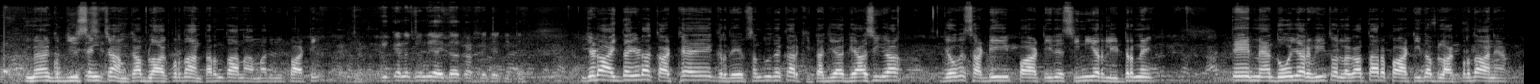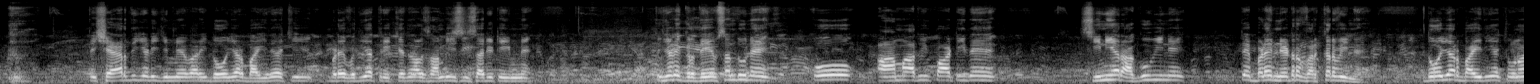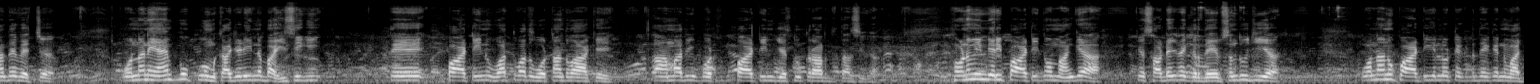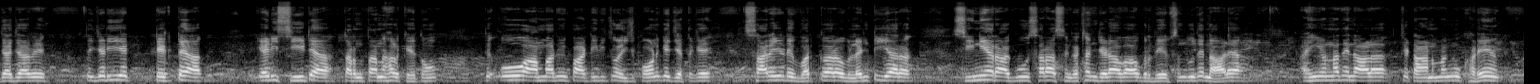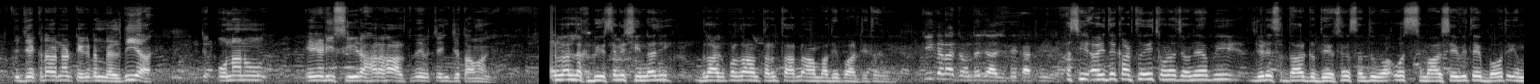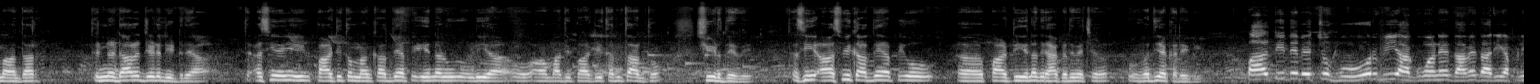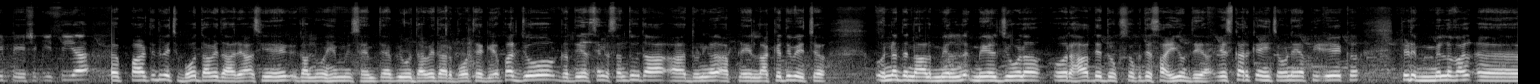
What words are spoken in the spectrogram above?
ਮੈਂ ਗੁਰਜੀਤ ਸਿੰਘ ਝਾਮਕਾ ਬਲਾਕ ਪ੍ਰਧਾਨ ਤਰਨਤਾਰਨ ਆਮ ਆਦਮੀ ਪਾਰਟੀ। ਕੀ ਕਹਿਣਾ ਚਾਹੁੰਦੇ ਅੱਜ ਦਾ ਇਕੱਠ ਤੇ ਕੀਤਾ? ਜਿਹੜਾ ਅੱਜ ਦਾ ਜਿਹੜਾ ਇਕੱਠ ਹੈ ਇਹ ਗੁਰਦੇਵ ਸੰਧੂ ਦੇ ਘਰ ਕੀਤਾ ਗਿਆ ਗਿਆ ਸੀਗਾ ਜੋ ਕਿ ਸਾਡੀ ਪਾਰਟੀ ਦੇ ਸੀਨੀਅਰ ਲੀਡਰ ਨੇ। ਤੇ ਮੈਂ 2020 ਤੋਂ ਲਗਾਤਾਰ ਪਾਰਟੀ ਦਾ ਬਲਾਕ ਪ੍ਰਧਾਨ ਆ ਤੇ ਸ਼ਹਿਰ ਦੀ ਜਿਹੜੀ ਜ਼ਿੰਮੇਵਾਰੀ 2022 ਦੇ ਵਿੱਚ ਹੀ ਬੜੇ ਵਧੀਆ ਤਰੀਕੇ ਦੇ ਨਾਲ ਸਾਂਭੀ ਸੀ ਸਾਰੀ ਟੀਮ ਨੇ। ਤੇ ਜਿਹੜੇ ਗੁਰਦੇਵ ਸੰਧੂ ਨੇ ਉਹ ਆਮ ਆਦਮੀ ਪਾਰਟੀ ਦੇ ਸੀਨੀਅਰ ਆਗੂ ਵੀ ਨੇ ਤੇ ਬੜੇ ਨੀਡਰ ਵਰਕਰ ਵੀ ਨੇ। 2022 ਦੀਆਂ ਚੋਣਾਂ ਦੇ ਵਿੱਚ ਉਹਨਾਂ ਨੇ ਅਹਿਮ ਭੂ- ਭੂਮਿਕਾ ਜਿਹੜੀ ਨਿਭਾਈ ਸੀਗੀ ਤੇ ਪਾਰਟੀ ਨੂੰ ਵੱਧ ਤੋਂ ਵੱਧ ਵੋਟਾਂ ਦਵਾ ਕੇ ਆਮ ਆਦਮੀ ਪੋ- ਪਾਰਟੀ ਨੂੰ ਜੇਤੂ ਕਰਾਰ ਦਿੱਤਾ ਸੀਗਾ। ਹੁਣ ਵੀ ਮੇਰੀ ਪਾਰਟੀ ਤੋਂ ਮੰਗਿਆ ਕਿ ਸਾਡੇ ਜਿਹੜੇ ਗੁਰਦੇਵ ਸੰਧੂ ਜੀ ਆ, ਉਹਨਾਂ ਨੂੰ ਪਾਰਟੀ ਵੱਲੋਂ ਟਿਕਟ ਦੇ ਕੇ ਨਵਾਜਿਆ ਜਾਵੇ ਤੇ ਜਿਹੜੀ ਇਹ ਟਿਕਟ ਆ, ਜਿਹੜੀ ਸੀਟ ਆ ਤਰਨਤਾਰਨ ਹਲਕੇ ਤੋਂ ਤੇ ਉਹ ਆਮ ਆਦਮੀ ਪਾਰਟੀ ਦੀ ਝੋਲੀ 'ਚ ਪਾਉਣਗੇ ਜਿੱਤ ਕੇ। ਸਾਰੇ ਜਿਹੜੇ ਵਰਕਰ, ਵਲੰਟੀਅਰ, ਸੀਨੀਅਰ ਆਗੂ, ਸਾਰਾ ਸੰਗਠਨ ਜਿਹੜਾ ਵਾ ਉਹ ਗੁਰਦੇਵ ਸੰਧੂ ਦੇ ਨਾਲ ਆ। ਅਸੀਂ ਉਹਨਾਂ ਦੇ ਨਾਲ ਚਟਾਨ ਵਾਂਗੂ ਖੜੇ ਆ ਤੇ ਜੇਕਰ ਉਹਨਾਂ ਨੂੰ ਟਿਕਟ ਮਿਲਦੀ ਆ ਤੇ ਉਹਨਾਂ ਨੂੰ ਇਹ ਜਿਹੜੀ ਸੀਟ ਹਰ ਹਾਲਤ ਦੇ ਵਿੱਚ ਅਸੀਂ ਜਿਤਾਵਾਂਗੇ। ਮੈਂ ਲਖਬੀਰ ਸਿੰਘ ਛੀਨਾ ਜੀ ਬਲਾਕ ਪ੍ਰਧਾਨ ਤਰਨਤਾਰਨ ਆਮ ਆਦਮੀ ਪਾਰਟੀ ਤੋਂ ਜੀ। ਕੀ ਕਹਿਣਾ ਚਾਹੁੰਦੇ ਜੀ ਅੱਜ ਦੇ ਇਕੱਠ ਨੂੰ? ਅਸੀਂ ਅੱਜ ਦੇ ਕੱਟ ਤੋਂ ਇਹ ਚਾਹਣਾ ਚਾਹੁੰਦੇ ਹਾਂ ਵੀ ਜਿਹੜੇ ਸਰਦਾਰ ਗੁਰਦੇਵ ਸਿੰਘ ਸੰਧੂ ਆ ਉਹ ਸਮਾਜ ਸੇਵੀ ਤੇ ਬਹੁਤ ਇਮਾਨਦਾਰ ਤੇ ਨਿਡਰ ਜਿਹੜੇ ਲੀਡਰ ਆ। ਤੇ ਅਸੀਂ ਇਹ ਪਾਰਟੀ ਤੋਂ ਮੰਗ ਕਰਦੇ ਹਾਂ ਵੀ ਇਹਨਾਂ ਨੂੰ ਜਿਹੜੀ ਆ ਉਹ ਆਮ ਆਦਮੀ ਪਾਰਟੀ ਤਰਨਤਾਰਨ ਤੋਂ ਛੀੜ ਦੇਵੇ। ਅਸੀਂ ਆਸ ਵੀ ਕਰਦੇ ਹਾਂ ਵੀ ਉਹ ਪਾਰਟੀ ਇਹਨਾਂ ਦੇ ਹੱਕ ਦੇ ਵਿੱਚ ਵਧੀਆ ਕਰੇਗੀ। ਪਾਰਟੀ ਦੇ ਵਿੱਚ ਹੋਰ ਵੀ ਆਗੂਆਂ ਨੇ ਦਾਅਵੇਦਾਰੀ ਆਪਣੀ ਪੇਸ਼ ਕੀਤੀ ਆ। ਪਾਰਟੀ ਦੇ ਵਿੱਚ ਬਹੁਤ ਦਾਅਵੇਦਾਰ ਆ। ਅਸੀਂ ਇਹ ਗੱਲ ਨੂੰ ਅਸੀਂ ਵੀ ਸਹਿਮਤ ਹਾਂ ਵੀ ਉਹ ਦਾਅਵੇਦਾਰ ਬਹੁਤ ਹੈਗੇ ਆ। ਪਰ ਜੋ ਗੁਰਦੇਵ ਸਿੰਘ ਸੰਧੂ ਦਾ ਦੁਨੀਆ ਆਪਣੇ ਇਲਾਕੇ ਦੇ ਵਿੱਚ ਉਹਨਾਂ ਦੇ ਨਾਲ ਮਿਲ ਮੇਲ ਜੋਲ ਔਰ ਹਰ ਦੇ ਦੁੱਖ ਸੁੱਖ ਦੇ ਸਹਾਈ ਹੁੰਦੇ ਆ। ਇਸ ਕਰਕੇ ਅਸੀਂ ਚਾਹੁੰਦੇ ਆ ਵੀ ਇਹ ਇੱਕ ਜਿਹੜੇ ਮਿਲਵਾ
